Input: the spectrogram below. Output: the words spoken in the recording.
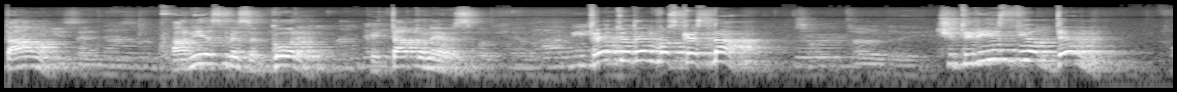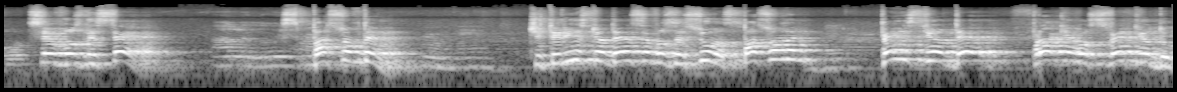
Таму. А ние сме за горе, кај Тато Небесен. Третиот ден воскресна. 40 ден се вознесе. Спасов ден. 40 ден се вознесува Спасов ден. 50 ден праќа го Светиот Дух.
